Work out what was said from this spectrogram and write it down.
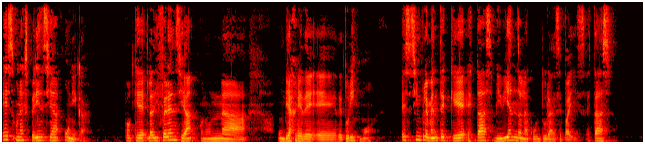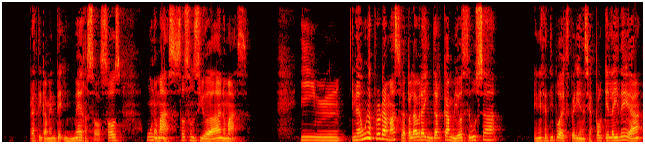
es una experiencia única, porque la diferencia con un viaje de, eh, de turismo es simplemente que estás viviendo en la cultura de ese país, estás prácticamente inmerso, sos uno más, sos un ciudadano más. Y mm, en algunos programas la palabra intercambio se usa en este tipo de experiencias porque la idea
